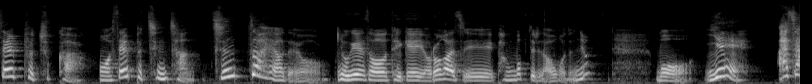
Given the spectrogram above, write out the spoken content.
셀프 축하, 어, 셀프 칭찬 진짜 해야 돼요. 여기에서 되게 여러 가지 방법들이 나오거든요. 뭐, 예, 아자!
